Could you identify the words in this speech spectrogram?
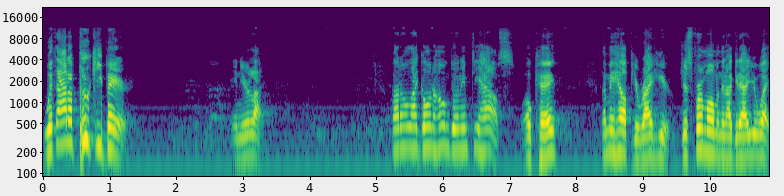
without a Pookie Bear in your life. I don't like going home to an empty house. Okay, let me help you right here. Just for a moment, then I'll get out of your way.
